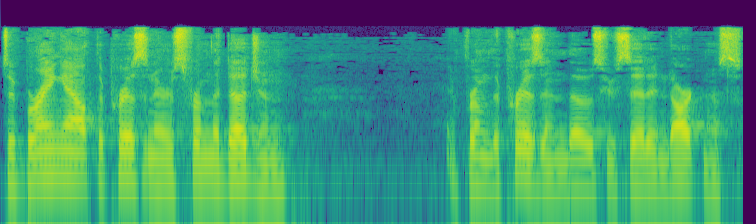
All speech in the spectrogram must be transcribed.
to bring out the prisoners from the dungeon, and from the prison those who sit in darkness.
